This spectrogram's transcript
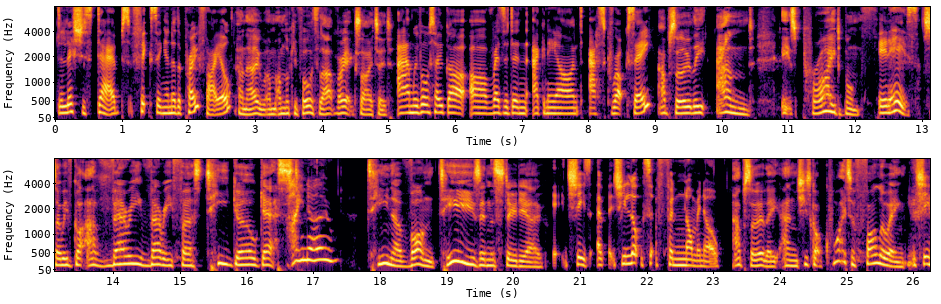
delicious Debs fixing another profile. I know. I'm, I'm looking forward to that. Very excited. And we've also got our resident agony aunt, Ask Roxy. Absolutely. And it's Pride Month. It is. So we've got our very, very first T girl guest, I know. Tina Vonteese, in the studio. She's uh, she looks phenomenal. Absolutely. And she's got quite a following She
